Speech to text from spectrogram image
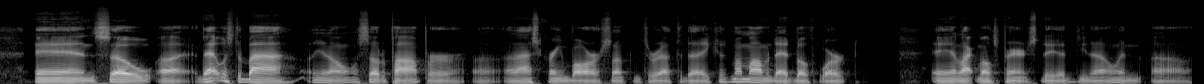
and so uh, that was to buy you know a soda pop or uh, an ice cream bar or something throughout the day because my mom and dad both worked, and like most parents did, you know, and uh,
